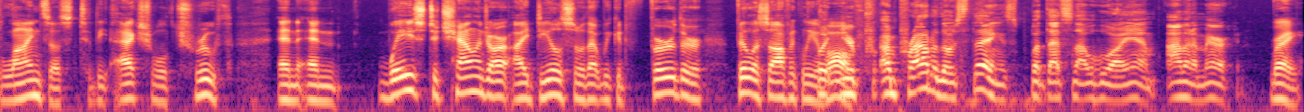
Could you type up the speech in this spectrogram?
blinds us to the actual truth and and ways to challenge our ideals so that we could further philosophically But evolve. I'm proud of those things, but that's not who I am. I'm an American. right.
